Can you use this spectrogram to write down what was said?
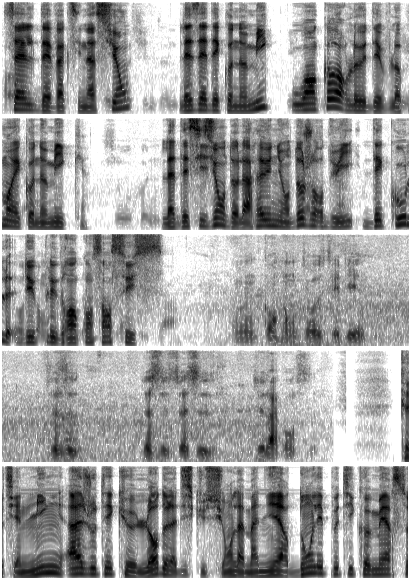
celle des vaccinations, les aides économiques ou encore le développement économique. La décision de la réunion d'aujourd'hui découle du plus grand consensus. Que Tianming a ajouté que lors de la discussion, la manière dont les petits commerces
